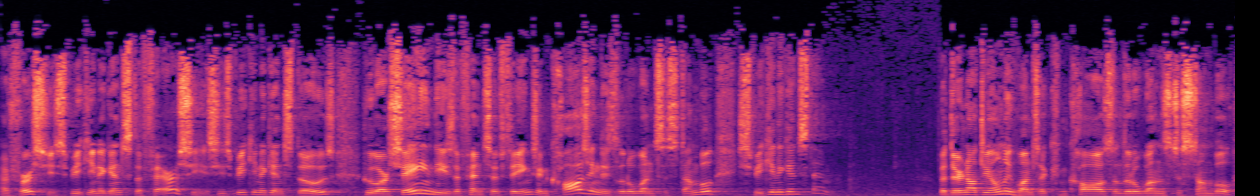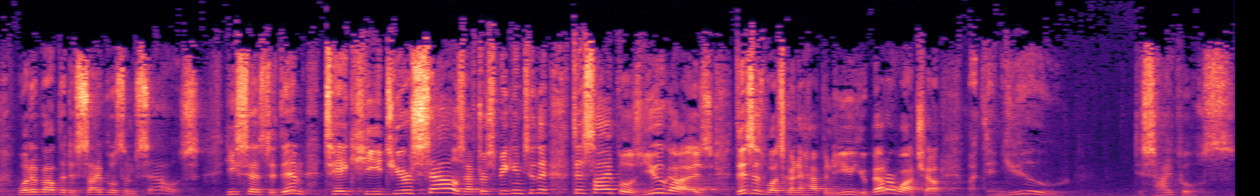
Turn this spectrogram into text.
at first, he's speaking against the Pharisees. He's speaking against those who are saying these offensive things and causing these little ones to stumble. He's speaking against them. But they're not the only ones that can cause the little ones to stumble. What about the disciples themselves? He says to them, Take heed to yourselves after speaking to the disciples. You guys, this is what's going to happen to you. You better watch out. But then you, disciples,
